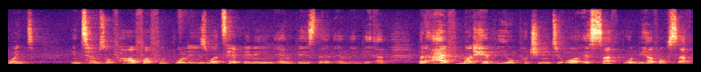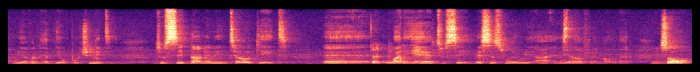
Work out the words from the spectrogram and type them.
point in terms of how far football is, what's happening, and this, that, and then the app. But I've not had the opportunity, or as SAF, on behalf of SAF, we haven't had the opportunity to sit down and interrogate uh, what he had to say. This is where we are and Yeah. stuff and all that. Mm. So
